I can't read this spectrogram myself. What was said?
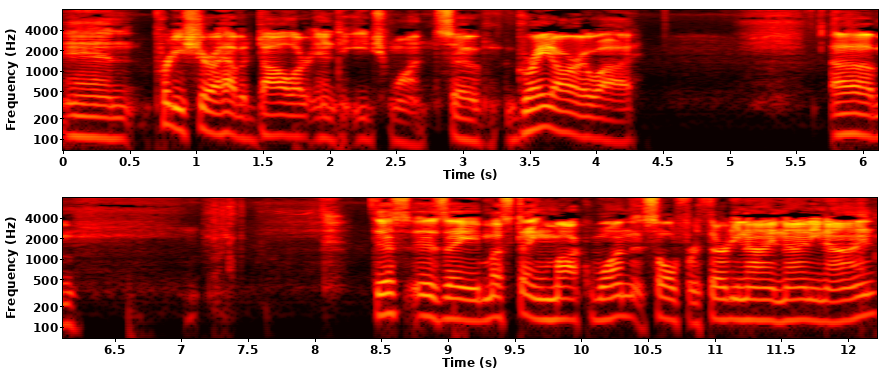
and pretty sure I have a dollar into each one. So great ROI. Um, this is a Mustang Mach 1 that sold for $39.99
